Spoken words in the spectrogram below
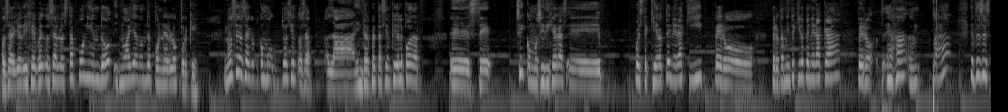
O sea, yo dije, o sea, lo está poniendo y no haya dónde ponerlo porque, no sé, o sea, como yo siento, o sea, la interpretación que yo le puedo dar, este, sí, como si dijeras, eh, pues te quiero tener aquí, pero, pero también te quiero tener acá, pero, ajá, ajá, entonces,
